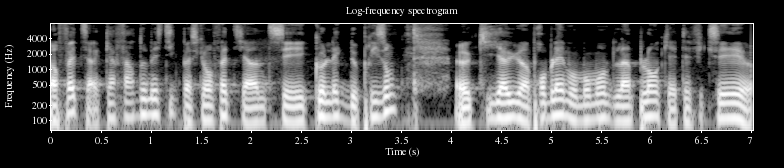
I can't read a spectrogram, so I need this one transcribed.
en fait, c'est un cafard domestique, parce qu'en fait, il y a un de ses collègues de prison euh, qui a eu un problème au moment de l'implant qui a été fixé euh,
